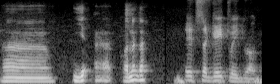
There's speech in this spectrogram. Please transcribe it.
Uh, yeah, uh, ano da? It's a gateway drug.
